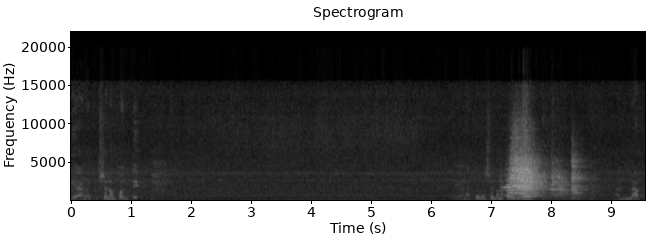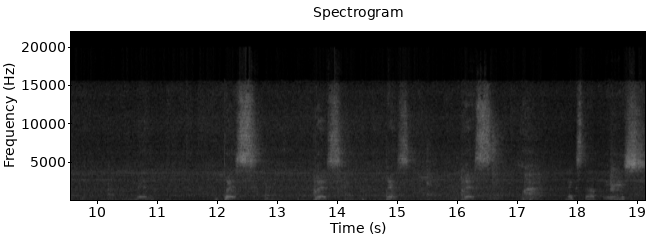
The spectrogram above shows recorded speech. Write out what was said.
iangat ko siya ng konti. Iangat ko lang siya ng konti. Unlock. Then, press. Press. Press. Press. Next up is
